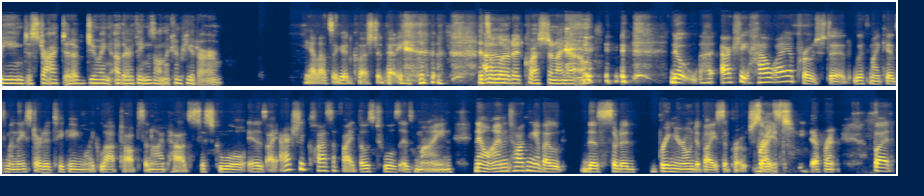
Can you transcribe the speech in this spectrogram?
being distracted of doing other things on the computer? Yeah that's a good question Penny it's a um, loaded question i know No, actually, how I approached it with my kids when they started taking like laptops and iPads to school is I actually classified those tools as mine. Now, I'm talking about this sort of bring your own device approach. So right. it's different. But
